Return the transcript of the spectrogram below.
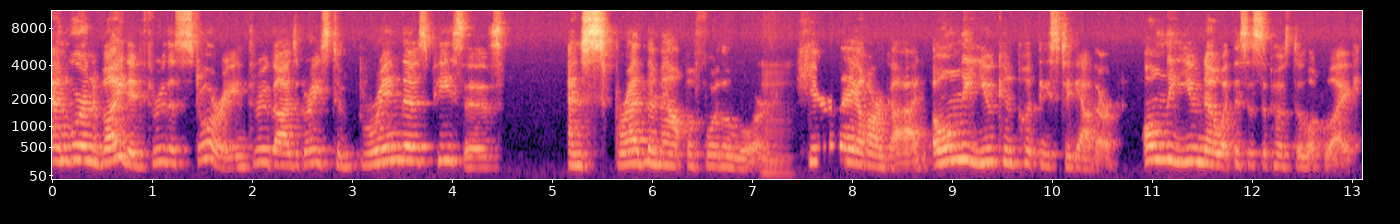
and we're invited through the story and through God's grace to bring those pieces and spread them out before the Lord. Mm. Here they are, God. Only you can put these together. Only you know what this is supposed to look like.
